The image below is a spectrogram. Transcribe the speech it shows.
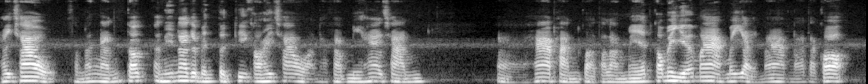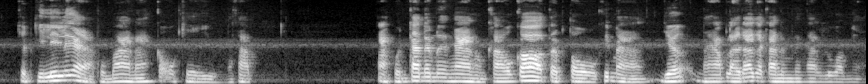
ให้เช่าสำนักงานก็อันนี้น่าจะเป็นตึกที่เขาให้เช่าอะนะครับ มี5ชั้นห้าพันกว่าตารางเมตร ก็ไม่เยอะมากไม่ใหญ่มากนะ แต่ก็เก็บกินเรื่อยๆผมว่านะก็โอเคอยู่นะครับผลการดำเนินงานของเขาก็เติบโตขึ้นมาเยอะนะครับ รายได้จากการดำเนินงานรวมเนี่ย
